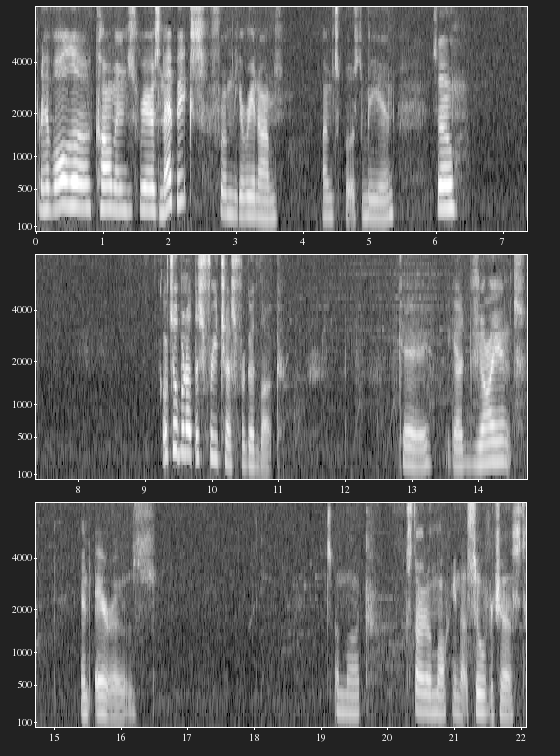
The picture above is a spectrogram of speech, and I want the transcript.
But I have all the commons, rares, and epics from the arena I'm, I'm supposed to be in. So, let's open up this free chest for good luck. Okay, we got a giant and arrows. Let's unlock, start unlocking that silver chest.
